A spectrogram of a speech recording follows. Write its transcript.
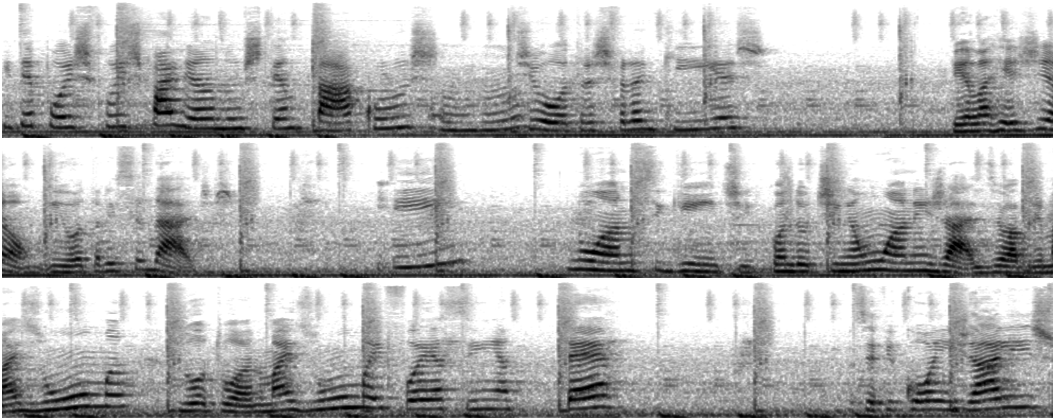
e depois fui espalhando uns tentáculos Uhum. de outras franquias pela região, em outras cidades. E no ano seguinte, quando eu tinha um ano em Jales, eu abri mais uma, no outro ano mais uma, e foi assim até Você ficou em Jales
